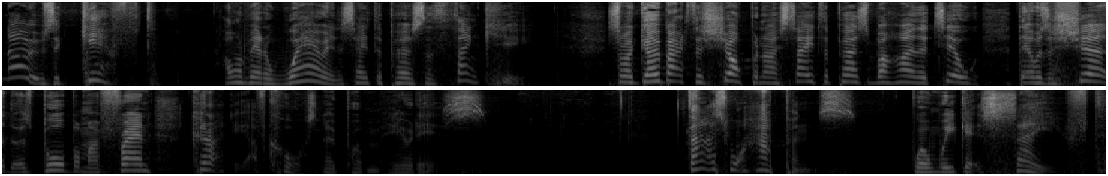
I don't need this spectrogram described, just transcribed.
No, it was a gift. I want to be able to wear it and say to the person, thank you. So I go back to the shop and I say to the person behind the till, there was a shirt that was bought by my friend. Could I? Of course, no problem. Here it is. That's what happens when we get saved.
